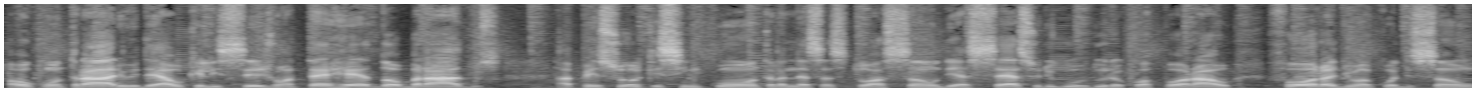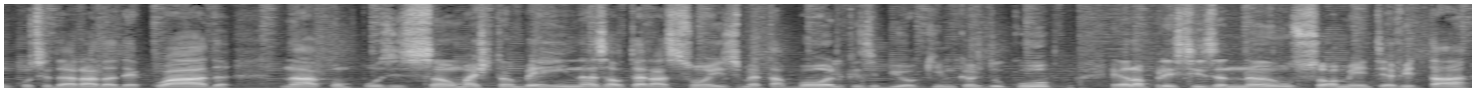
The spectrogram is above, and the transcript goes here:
Ao contrário, o ideal é que eles sejam até redobrados. A pessoa que se encontra nessa situação de excesso de gordura corporal, fora de uma condição considerada adequada na composição, mas também nas alterações metabólicas e bioquímicas do corpo, ela precisa não somente evitar,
